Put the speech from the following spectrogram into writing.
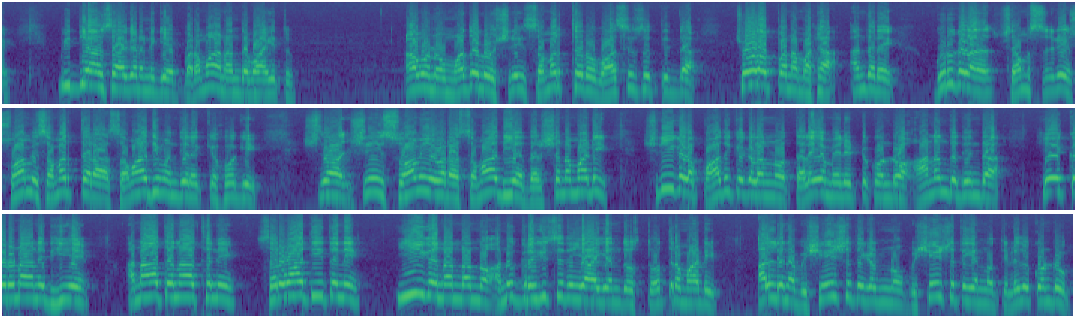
ವಿದ್ಯಾಸಾಗರನಿಗೆ ಪರಮಾನಂದವಾಯಿತು. ಅವನು ಮೊದಲು ಶ್ರೀ ಸಮರ್ಥರು ವಾಸಿಸುತ್ತಿದ್ದ ಚೋಳಪ್ಪನ ಮಠ, ಅಂದರೆ ಗುರುಗಳ ಶ್ರೀ ಸ್ವಾಮಿ ಸಮರ್ಥರ ಸಮಾಧಿ ಮಂದಿರಕ್ಕೆ ಹೋಗಿ ಶ್ರ- ಸ್ವಾಮಿಯವರ ಸಮಾಧಿಯ ದರ್ಶನ ಮಾಡಿ ಶ್ರೀಗಳ ಪಾದುಕೆಗಳನ್ನು ತಲೆಯ ಮೇಲಿಟ್ಟುಕೊಂಡು ಆನಂದದಿಂದ, ಹೇ ಕರುಣಾನಿಧಿಯೇ, ಅನಾಥನಾಥನೇ, ಸರ್ವಾತೀತನೇ, ಈಗ ನನ್ನನ್ನು ಅನುಗ್ರಹಿಸಿದೆಯಾ? ಎಂದು ಸ್ತೋತ್ರ ಮಾಡಿ ಅಲ್ಲಿನ ವಿಶೇಷತೆಗಳನ್ನು, ವಿಶೇಷತೆಯನ್ನು ತಿಳಿದುಕೊಂಡು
